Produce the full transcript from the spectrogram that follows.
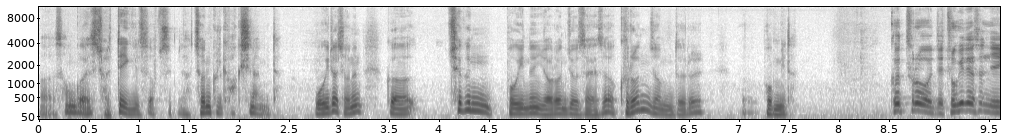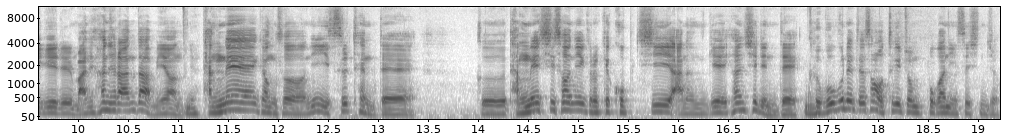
어, 선거에서 절대 이길 수 없습니다. 저는 그렇게 확신합니다. 오히려 저는 그 최근 보이는 여론조사에서 그런 점들을 어, 봅니다. 끝으로 이제 조기 대선 얘기를 많이 현실화한다면 예. 당내 경선이 있을 텐데 그 당내 시선이 그렇게 곱지 않은 게 현실인데 그 음. 부분에 대해서는 어떻게 좀 보관이 있으신지요?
